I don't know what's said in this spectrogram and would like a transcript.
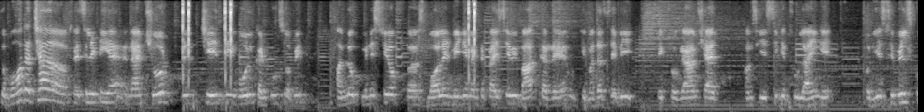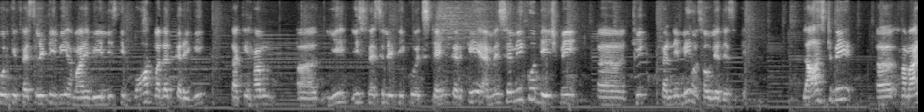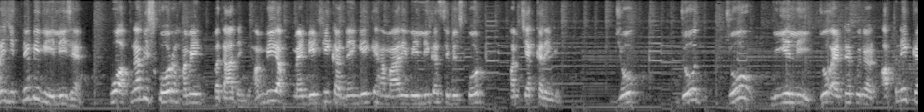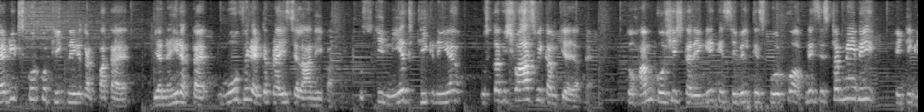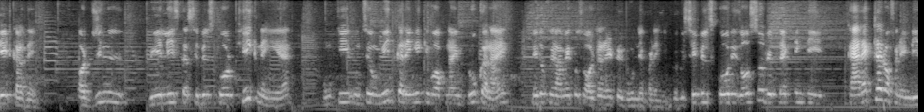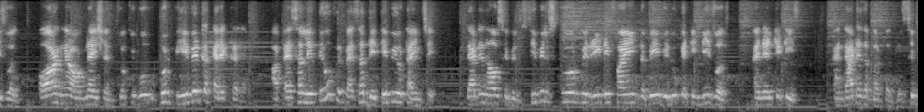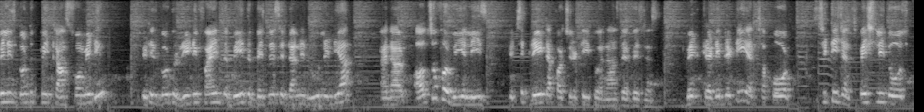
तो बहुत अच्छा फैसिलिटी है and I am sure change the whole contours of it हम लोग ministry of small and medium enterprise से भी बात कर रहे हैं। उनकी मदद से भी एक प्रोग्राम शायद हम सीएससी के थ्रू लाएँगे। और ये सिविल स्कोर की फैसिलिटी भी हमारे वी की बहुत मदद करेगी ताकि हम ये, इस फैसिलिटी को एक्सटेंड करके एमएसएमई को देश में ठीक करने में और सहूलियत दे सके। लास्ट में हमारे जितने भी वी हैं वो अपना भी स्कोर हमें बता देंगे। हम भी अब मैंडेटरी कर देंगे कि हमारे वीली का सिविल स्कोर हम चेक करेंगे। जो जो जो वीएलई जो एंटरप्रेन्योर अपने क्रेडिट स्कोर को ठीक नहीं कर पाता है या नहीं रखता है, वो फिर एंटरप्राइज चला नहीं पाता उसकी नीयत ठीक नहीं है, उसका विश्वास भी कम किया जाता है। तो हम कोशिश करेंगे कि सिविल के स्कोर को अपने सिस्टम में भी इंटीग्रेट कर दें। और जिन वीएलईज का सिविल स्कोर ठीक नहीं है, उनकी, उनसे उम्मीद करेंगे कि वो अपना इम्प्रूव कराएँ, नहीं तो फिर हमें कुछ ऑल्टरनेटिव ढूँढने पड़ेंगे, क्योंकि CIBIL score is also reflecting the character of an individual और एन ऑर्गेनाइजेशन क्योंकि वो गुड बिहेवियर का कैरेक्टर है आप पैसा लेते हो, फिर पैसा देते भी हो टाइम से that is how CIBIL CIBIL score will redefine the way we look at individuals and entities that is the purpose. The civil is going to be transformative It is going to redefine the way the business is done in rural India and are also for VLEs, it's a great opportunity to enhance their business, build credibility and support citizens, especially those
